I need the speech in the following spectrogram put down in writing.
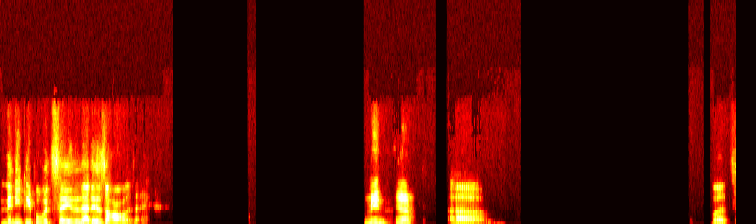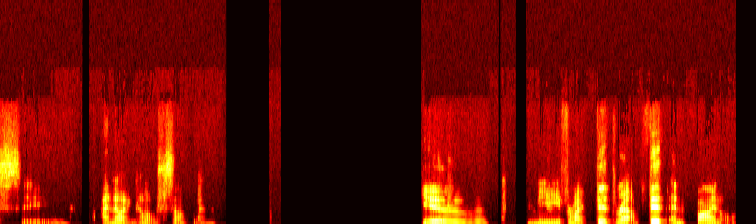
Many people would say that that is a holiday. I mean, yeah. Um, let's see. I know I can come up with something. Give me for my fifth round, fifth and final.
